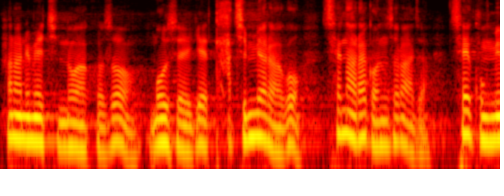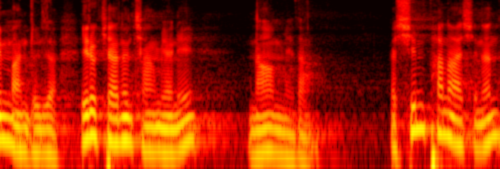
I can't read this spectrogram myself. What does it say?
하나님의 진노가 커서 모세에게 다 진멸하고 새 나라 건설하자 새 국민 만들자 이렇게 하는 장면이 나옵니다. 심판하시는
